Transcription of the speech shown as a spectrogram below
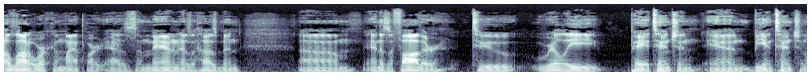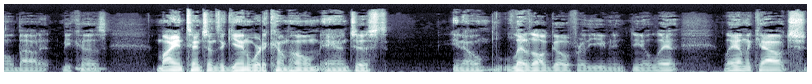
a lot of work on my part as a man and as a husband, um, and as a father to really pay attention and be intentional about it because my intentions again were to come home and just you know let it all go for the evening you know lay lay on the couch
